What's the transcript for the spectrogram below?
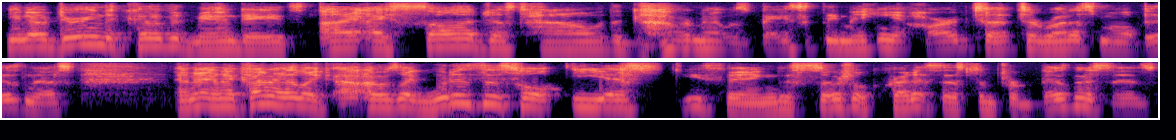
you know, during the COVID mandates, I, I, saw just how the government was basically making it hard to, to run a small business. And, and I kind of like, I was like, what is this whole ESG thing, this social credit system for businesses?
